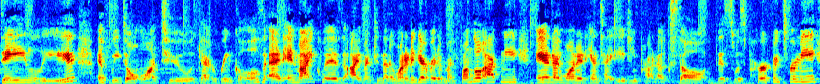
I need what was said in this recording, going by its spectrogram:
daily if we don't want to get wrinkles. And in my quiz, I mentioned that I wanted to get rid of my fungal acne and I wanted anti-aging products. So this was perfect for me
